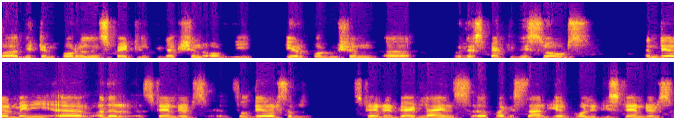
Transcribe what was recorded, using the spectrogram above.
the temporal and spatial prediction of the air pollution with respect to the source. And there are many other standards. So there are some standard guidelines. Uh, Pakistan air quality standards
